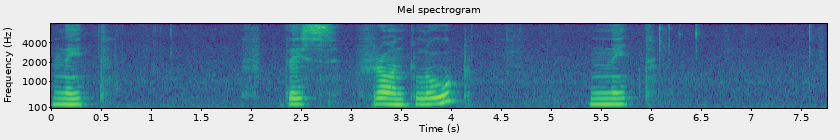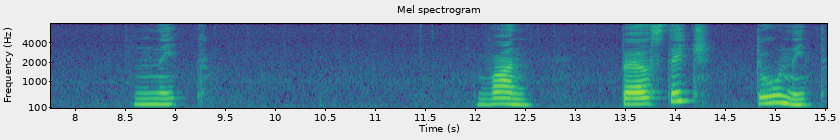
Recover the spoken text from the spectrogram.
knit this front loop knit knit one purl stitch two knit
